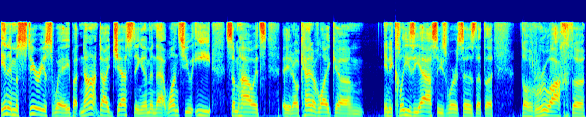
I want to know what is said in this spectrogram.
in a mysterious way, but not digesting him, and that once you eat, somehow it's, you know, kind of like. Um, in Ecclesiastes, where it says that the the ruach, the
